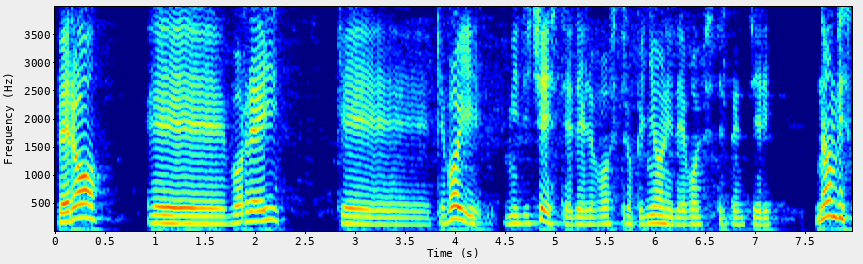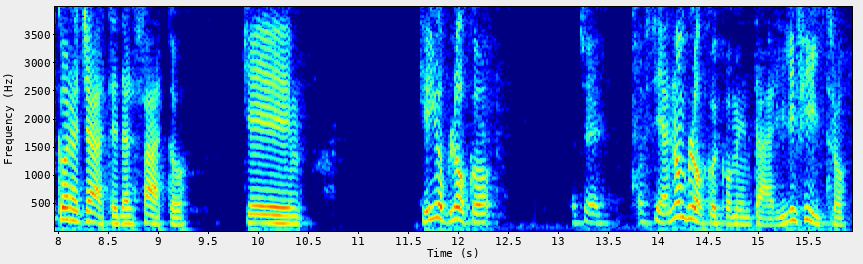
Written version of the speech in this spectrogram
Però eh, vorrei che, che voi mi diceste delle vostre opinioni dei vostri pensieri. Non vi scoraggiate dal fatto che, che io blocco cioè ossia non blocco i commentari li filtro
